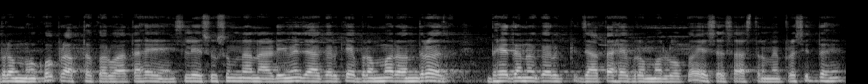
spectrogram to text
ब्रह्म को प्राप्त करवाता है। इसलिए सुषुम्ना नाड़ी में जाकर के ब्रह्म रंध्र भेदन कर जाता है ब्रह्म लोक ऐसे शास्त्र में प्रसिद्ध है।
